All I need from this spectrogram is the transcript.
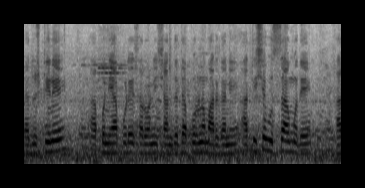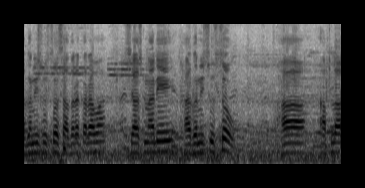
त्या दृष्टीने आपण यापुढे सर्वांनी शांततापूर्ण मार्गाने अतिशय उत्साहामध्ये हा गणेशोत्सव साजरा करावा. शासनाने हा गणेशोत्सव हा आपला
